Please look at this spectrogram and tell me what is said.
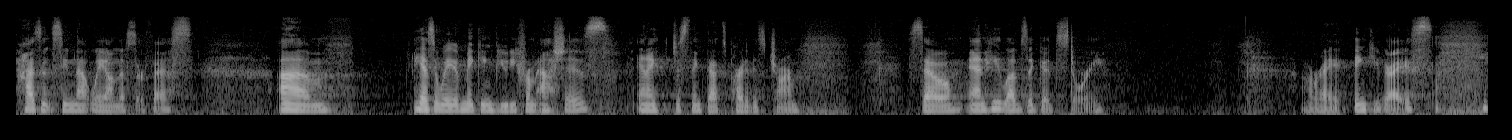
hasn't seemed that way on the surface. Um, he has a way of making beauty from ashes, and I just think that's part of his charm. So, and he loves a good story. All right, thank you guys.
